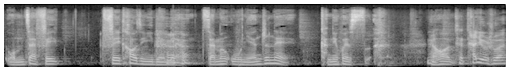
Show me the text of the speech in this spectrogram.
我们再飞飞靠近一点点，咱们五年之内肯定会死。然后他他就是说，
